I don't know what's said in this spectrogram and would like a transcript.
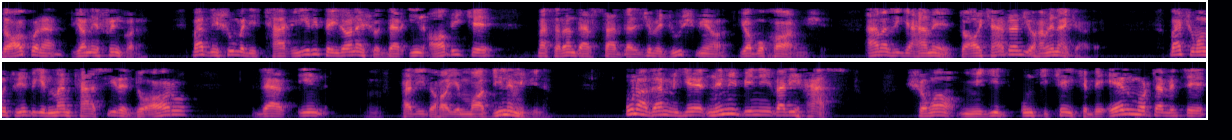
دعا کنن یا نفرین کنن. بعد نشون بدید تغییری پیدا نشد در این آبی که مثلا در صد درجه به جوش میاد یا بخار میشه. هم از اینکه همه دعا کردن یا همه نکردن. بعد شما می‌تونید بگید من تاثیر دعا رو در این پدیده های مادی نمی‌بینم. اون آدم میگه نمی‌بینی ولی هست. شما میگید اون تیکه که به علم مرتبطه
